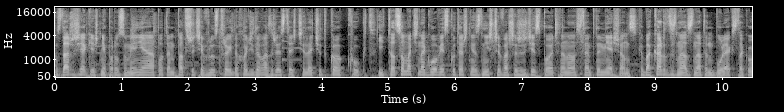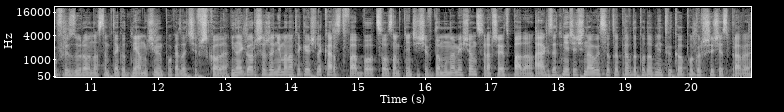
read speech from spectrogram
Zdarzy się jakieś nieporozumienie, a potem patrzycie w lustro i dochodzi do was, że jesteście leciutko cooked. I to, co macie na głowie, skutecznie zniszczy wasze życie społeczne na następny miesiąc. Chyba każdy z nas zna ten ból, jak z taką fryzurą następnego dnia musimy pokazać się w szkole. I najgorsze, że nie ma na to jakiegoś lekarstwa, bo co, zamkniecie się w domu na miesiąc? Raczej odpada. A jak zetniecie się na łyso, to prawdopodobnie tylko pogorszycie sprawę.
